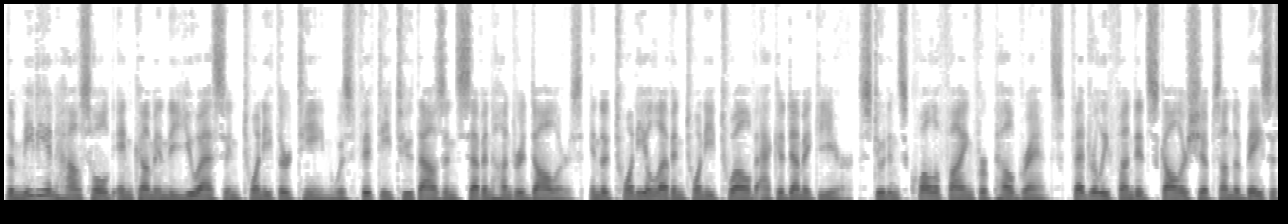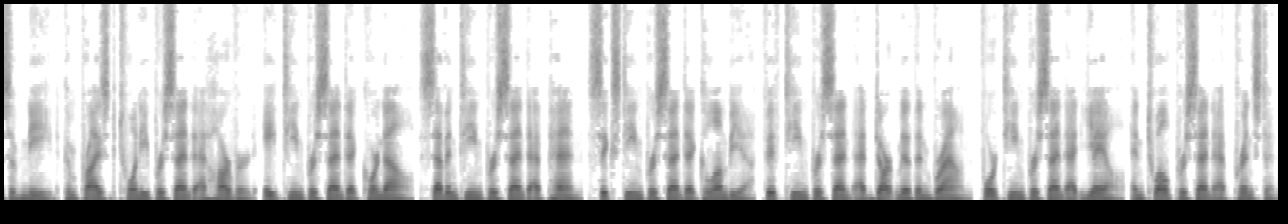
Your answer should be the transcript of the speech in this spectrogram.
The median household income in the U.S. in 2013 was $52,700. In the 2011-2012 academic year, students qualifying for Pell Grants, federally funded scholarships on the basis of need, comprised 20% at Harvard, 18% at Cornell, 17% at Penn, 16% at Columbia, 15% at Dartmouth and Brown, 14% at Yale, and 12% at Princeton.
